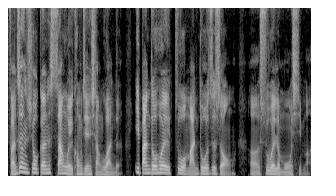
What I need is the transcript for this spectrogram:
反正就跟三维空间相关的，一般都会做蛮多这种呃数位的模型嘛。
